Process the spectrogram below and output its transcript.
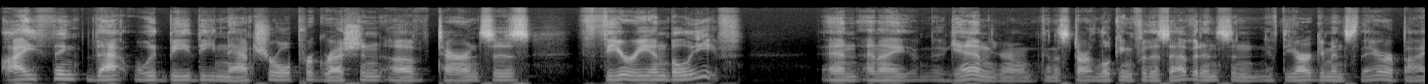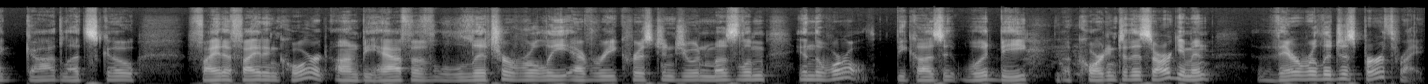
I think that would be the natural progression of Terence's theory and belief. And and I again, you know, I'm going to start looking for this evidence, and if the argument's there, by God, let's go fight a fight in court on behalf of literally every Christian, Jew, and Muslim in the world, because it would be, according to this argument, their religious birthright.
